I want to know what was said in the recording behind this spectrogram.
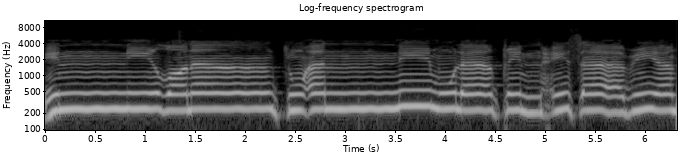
إِنِّي ظَنَنتُ أَنِّي مُلَاقٍ حِسَابِيَهْ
